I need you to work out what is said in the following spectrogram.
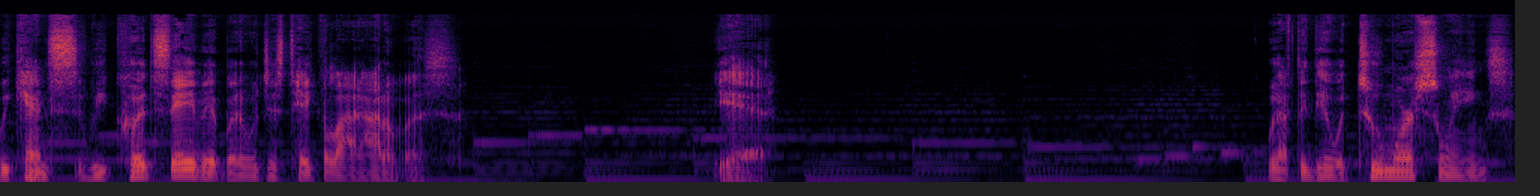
We can we could save it, but it would just take a lot out of us. Yeah. We have to deal with two more swings.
